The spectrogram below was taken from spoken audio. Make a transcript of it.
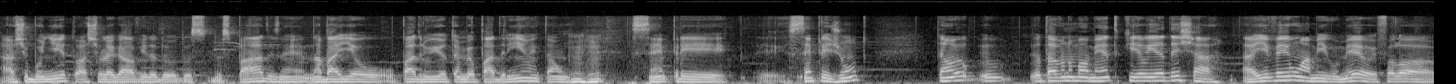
acho bonito, acho legal a vida do, dos, dos padres, né? Na Bahia o, o padre Wilton é meu padrinho, então uhum. sempre sempre junto. Então eu, eu, eu tava no momento que eu ia deixar. Aí veio um amigo meu e falou, ó,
